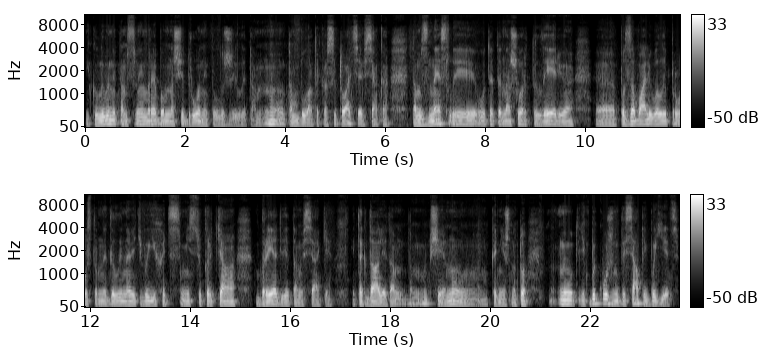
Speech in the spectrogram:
і коли вони там своїм ребом наші дрони положили, там, ну, там була така ситуація всяка, там знесли от це нашу артилерію, е, позавалювали просто, не дали навіть виїхати з місць укриття, бредлі там всякі і так далі. Там, там взагалі, ну, звісно, то ну, от, якби кожен десятий боєць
